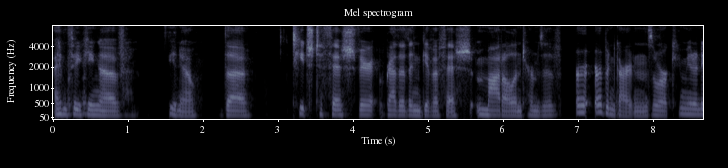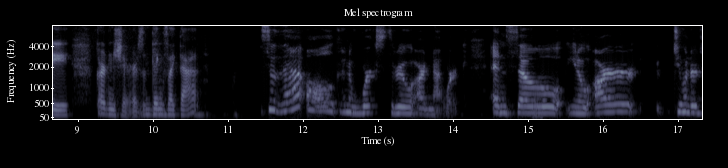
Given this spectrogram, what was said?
i'm thinking of you know the teach to fish rather than give a fish model in terms of ur- urban gardens or community garden shares and things like that? So that all kind of works through our network. And so, you know, our 200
